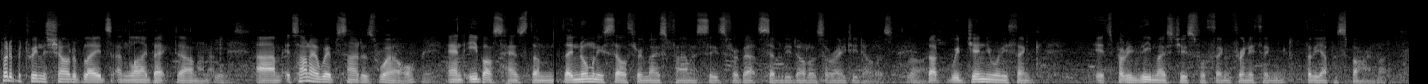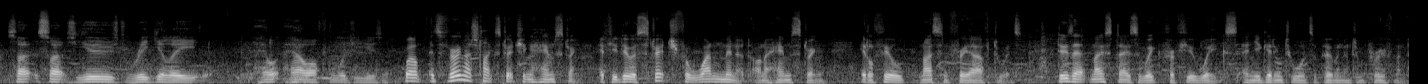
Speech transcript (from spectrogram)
Put it between the shoulder blades and lie back down on it. Yes. Um, it's on our website as well, yeah. and EBOS has them. They normally sell through most pharmacies for about $70 or $80. Right. But we genuinely think it's probably the most useful thing for anything for the upper spine. Right. So, so it's used regularly. How, how often would you use it? Well, it's very much like stretching a hamstring. If you do a stretch for one minute on a hamstring, it'll feel nice and free afterwards. Do that most days a week for a few weeks and you're getting towards a permanent improvement.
